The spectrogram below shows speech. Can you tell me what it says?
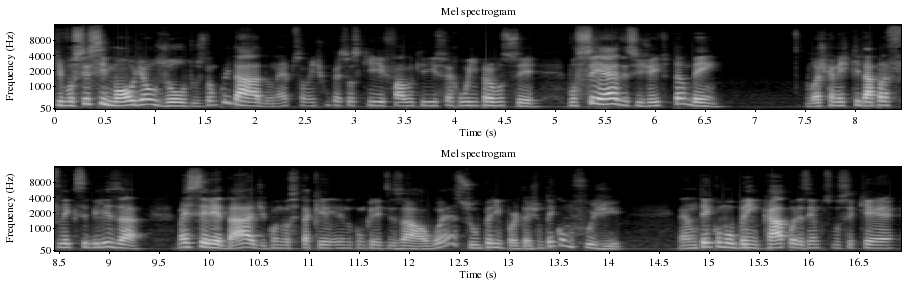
que você se molde aos outros. Então cuidado, né? Principalmente com pessoas que falam que isso é ruim para você. Você é desse jeito também. Logicamente que dá para flexibilizar. Mas seriedade, quando você está querendo concretizar algo, é super importante. Não tem como fugir. Né? Não tem como brincar, por exemplo, se você quer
